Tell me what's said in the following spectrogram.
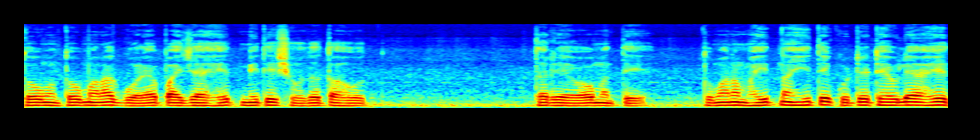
तो म्हणतो मला गोळ्या पाहिजे आहेत मी ते शोधत आहोत. तर रेवा म्हणते तुम्हाला माहीत नाही ते कुठे ठेवले आहेत?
